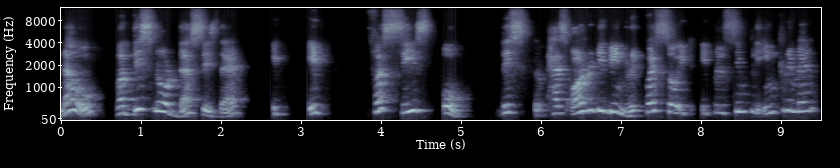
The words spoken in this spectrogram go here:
Now, what this node does is that it, it first sees, oh, this has already been request, so it, it will simply increment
